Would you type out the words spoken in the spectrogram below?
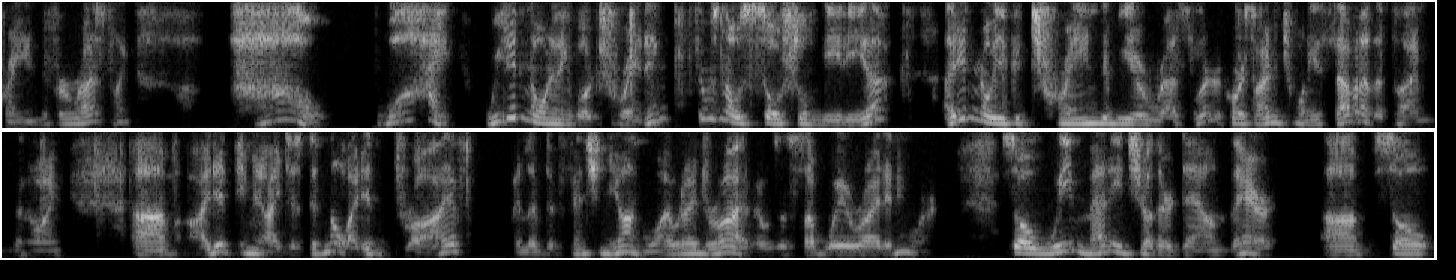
trained for wrestling. How? Why? We didn't know anything about training. There was no social media. I didn't know you could train to be a wrestler. Of course, I'm 27 at the time. Going, um, I didn't. I mean, I just didn't know. I didn't drive. I lived at Finch and Yonge. Why would I drive? It was a subway ride anywhere. So we met each other down there. Um, so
